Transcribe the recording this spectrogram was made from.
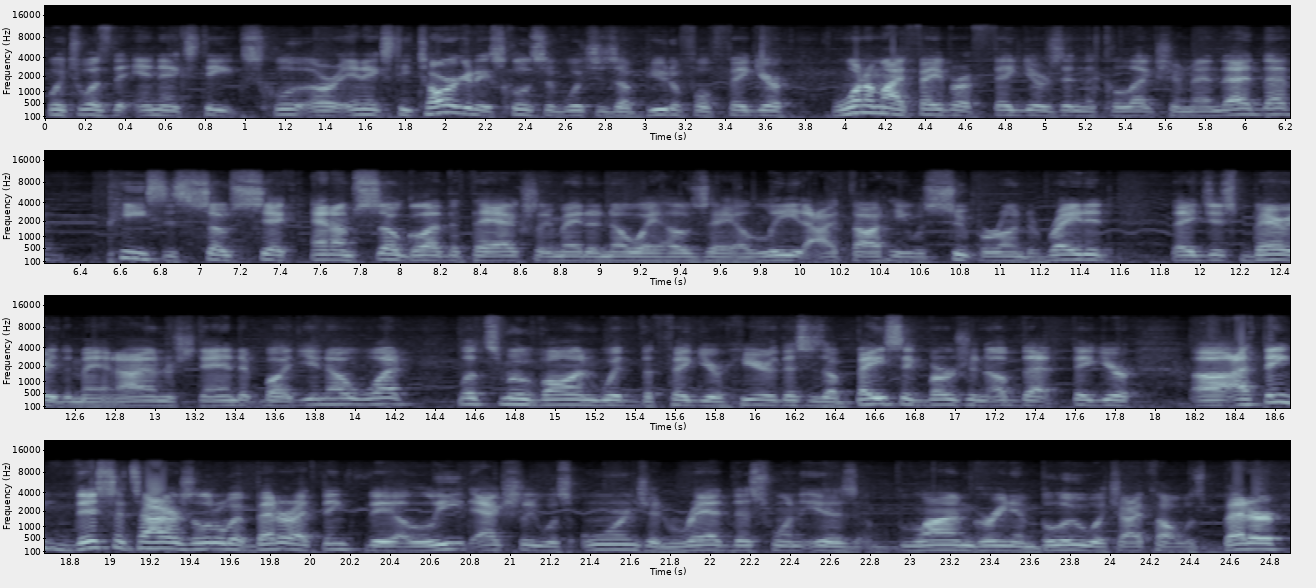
which was the NXT exclu or NXT Target exclusive, which is a beautiful figure. One of my favorite figures in the collection, man. That that piece is so sick, and I'm so glad that they actually made a No Way Jose Elite. I thought he was super underrated. They just buried the man. I understand it, but you know what? Let's move on with the figure here. This is a basic version of that figure. Uh, I think this attire is a little bit better. I think the Elite actually was orange and red. This one is lime green and blue, which I thought was better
